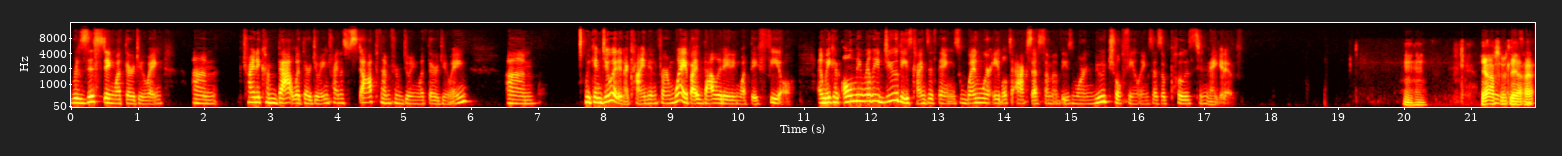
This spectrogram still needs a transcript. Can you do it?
resisting what they're doing um, trying to combat what they're doing trying to stop them from doing what they're doing um, we can do it in a kind and firm way by validating what they feel and we can only really do these kinds of things when we're able to access some of these more neutral feelings as opposed to negative. Mm-hmm. Yeah, absolutely. I,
